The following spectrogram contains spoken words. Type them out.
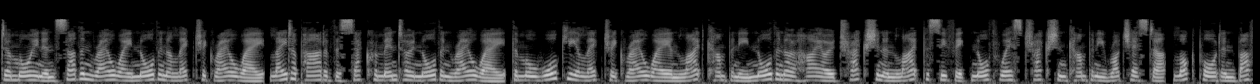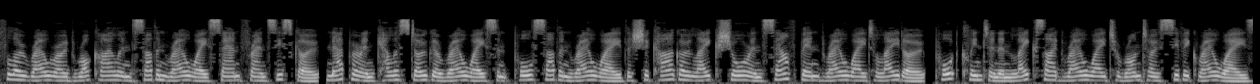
Des Moines and Southern Railway Northern Electric Railway later part of the Sacramento Northern Railway the Milwaukee Electric Railway and Light Company Northern Ohio Traction and Light Pacific Northwest Traction Company Rochester, Lockport and Buffalo Railroad Rock Island Southern Railway San Francisco, Napa and Calistoga Railway St. Paul Southern Railway the Chicago Lake Shore and South Bend Railway Toledo, Port Clinton and Lakeside Railway Toronto Civic Railways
